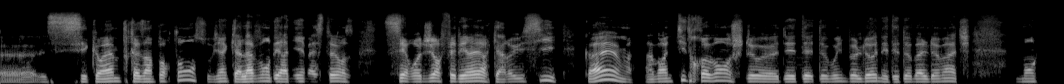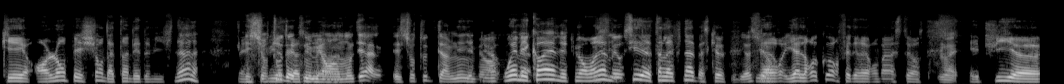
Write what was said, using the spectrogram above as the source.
euh, c'est quand même très important. On se souvient qu'à l'avant-dernier Masters, c'est Roger Federer qui a réussi quand même à avoir une petite revanche de, Wimbledon et des deux balles de match manquées en l'empêchant d'atteindre les demi-finales. Et surtout d'être numéro un mondial. Et surtout de terminer numéro un. Oui, mais quand même d'être numéro un mondial, mais aussi d'atteindre la finale parce qu'il y, y, a le record Federer au Masters. Et puis. Euh,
